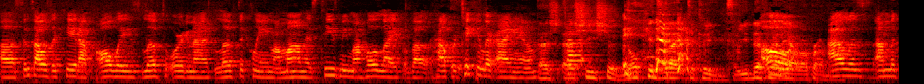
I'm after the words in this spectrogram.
Uh, since I was a kid, I've always loved to organize, loved to clean. My mom has teased me my whole life about how particular I am. As, So as I- she should. No kids like to clean, so you definitely have a problem. Oh, I was, I'm the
